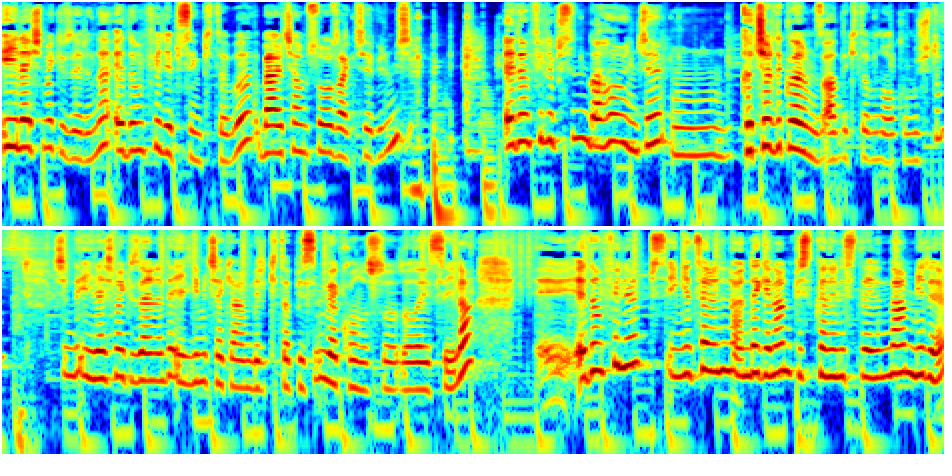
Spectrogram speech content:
İyileşmek üzerine Adam Phillips'in kitabı. Berçem Sozak çevirmiş. Adam Phillips'in daha önce hmm, Kaçırdıklarımız adlı kitabını okumuştum. Şimdi iyileşmek üzerine de ilgimi çeken bir kitap ismi ve konusu dolayısıyla. Ee, Adam Phillips İngiltere'nin önde gelen psikanalistlerinden biri.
